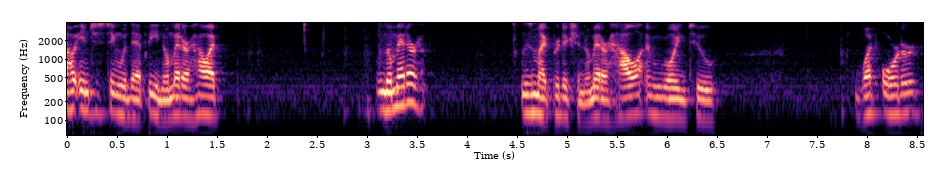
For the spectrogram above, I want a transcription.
how interesting would that be? No matter how I no matter this is my prediction, no matter how I'm going to what order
